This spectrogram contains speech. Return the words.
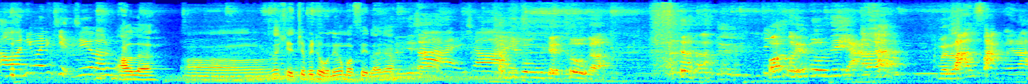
เอาอันที่มันเขียนชื่อเราถูกเอาเลยอ๋อถ้าเขียนชื่อไม่ถูกนี่ก็หมดสิทธิ์แล้วใช่ไหมใช่ใช่พี่บูมเขียนถูกอะเพราะคนที่บูมนี่อะไรนะเหมือนร้านสักเลยนะ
